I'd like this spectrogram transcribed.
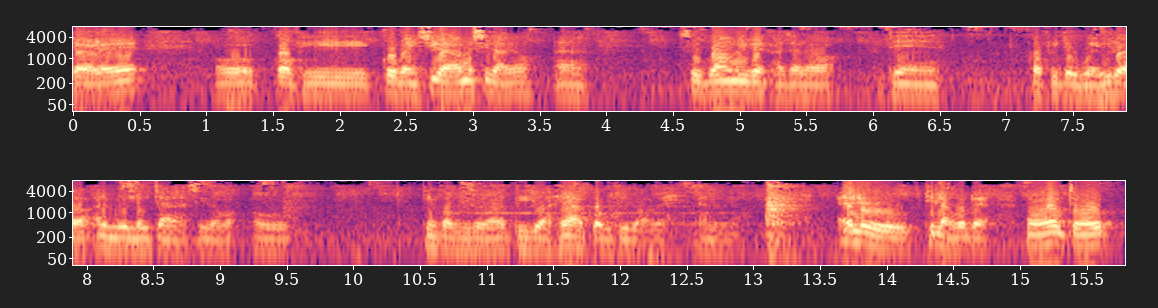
ကြတော့လေဟိုကော်ဖီကိုပိုင်ရှိတာရောမရှိတာရောအဲစုပေါင်းပြီးတဲ့ခါကျတော့အပြင်ကော်ဖီတွေဝယ်ပြီးတော့အဲ့လိုမျိုးလုပ်ကြတာရှိတော့ပေါ့ဟိုတင်ကော်ဖီဆိုတော့ဒီရွာဟဲကော်ဖီပါပဲအဲ့လိုမျိုးအဲ့လိုဖြစ်လာဖို့အတွက်ဟိုကျွန်တော်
